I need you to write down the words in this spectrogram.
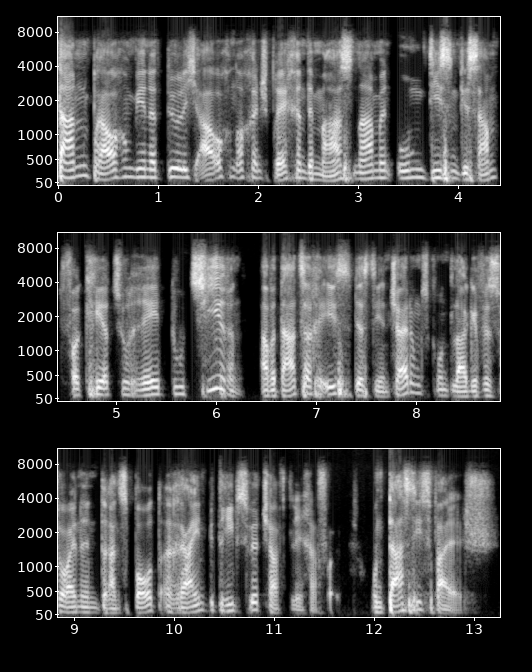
dann brauchen wir natürlich auch noch entsprechende Maßnahmen, um diesen Gesamtverkehr zu reduzieren. Aber Tatsache ist, dass die Entscheidungsgrundlage für so einen Transport rein betriebswirtschaftlich erfolgt. Und das ist falsch.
